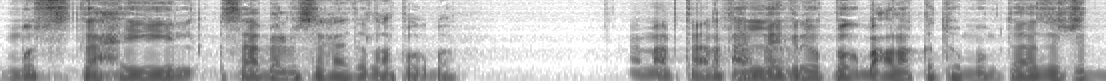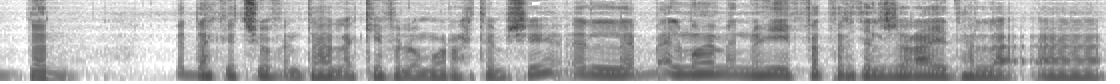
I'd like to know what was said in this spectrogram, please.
مستحيل. سابع المستحيلات يطلع بوجبا. ما بتعرف. أليجري وبوجبا علاقتهم ممتازة جدا. بدك تشوف أنت هلأ كيف الأمور رح تمشي. ال- المهم إنه هي فترة الجرايد هلأ آه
